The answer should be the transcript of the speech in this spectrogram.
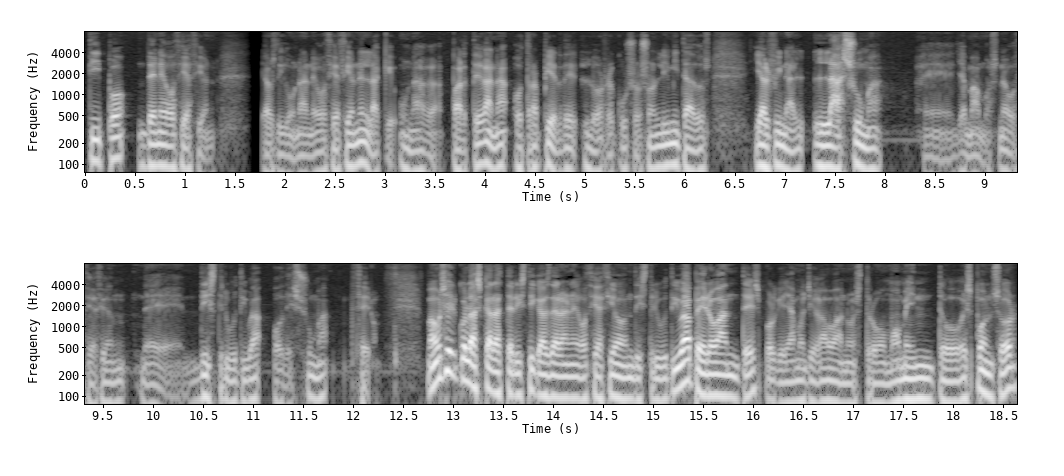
tipo de negociación. Ya os digo, una negociación en la que una parte gana, otra pierde, los recursos son limitados y al final la suma eh, llamamos negociación distributiva o de suma cero. Vamos a ir con las características de la negociación distributiva, pero antes, porque ya hemos llegado a nuestro momento sponsor,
